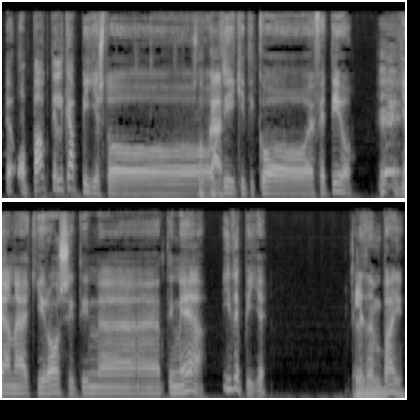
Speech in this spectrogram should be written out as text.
Ε, ο Πάουκ τελικά πήγε στο, Στο ΚΑΣ. διοικητικό εφετείο για να ακυρώσει την, ε, την ΕΑ. Ή δεν πήγε; Λες να μην πάει;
